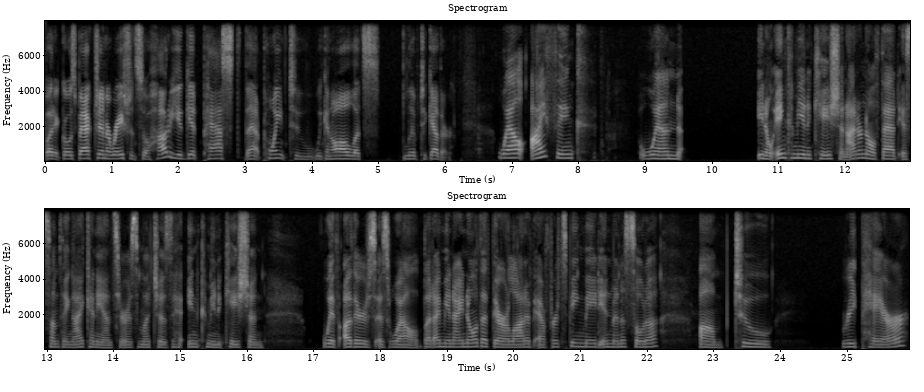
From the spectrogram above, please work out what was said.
but it goes back generations. So how do you get past that point to we can all let's live together? Well, I think when you know, in communication, I don't know if that is something I can answer as much as in communication with others as well. But I mean, I know that there are a lot of efforts being made in Minnesota um, to repair.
